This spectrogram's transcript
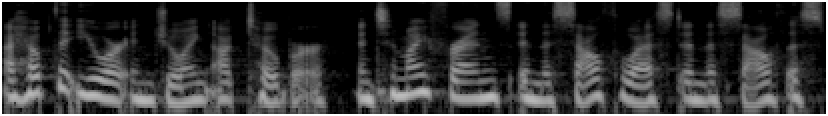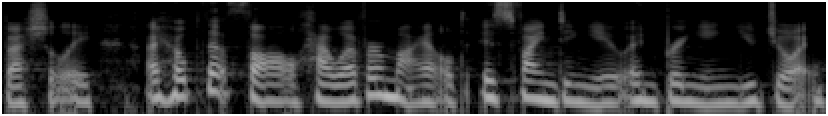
I hope that you are enjoying October, and to my friends in the Southwest and the South especially, I hope that fall, however mild, is finding you and bringing you joy.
